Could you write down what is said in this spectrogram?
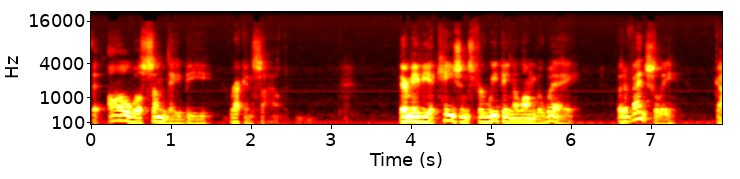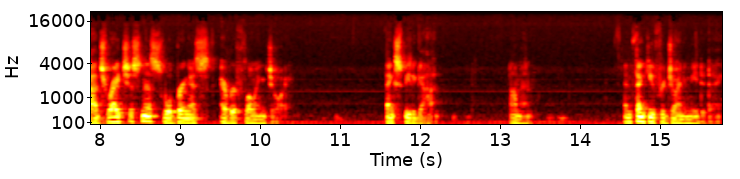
that all will someday be reconciled. There may be occasions for weeping along the way, but eventually, God's righteousness will bring us ever flowing joy. Thanks be to God. Amen. And thank you for joining me today.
